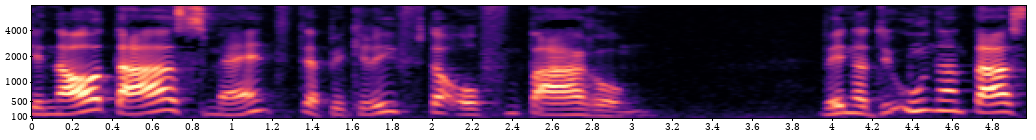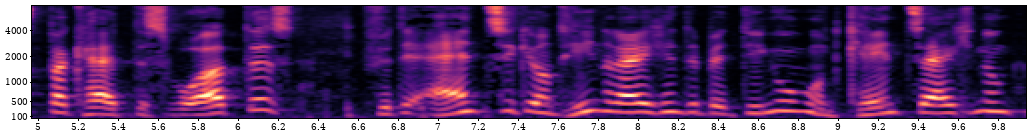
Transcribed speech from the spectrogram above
Genau das meint der Begriff der Offenbarung, wenn er die Unantastbarkeit des Wortes für die einzige und hinreichende Bedingung und Kennzeichnung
